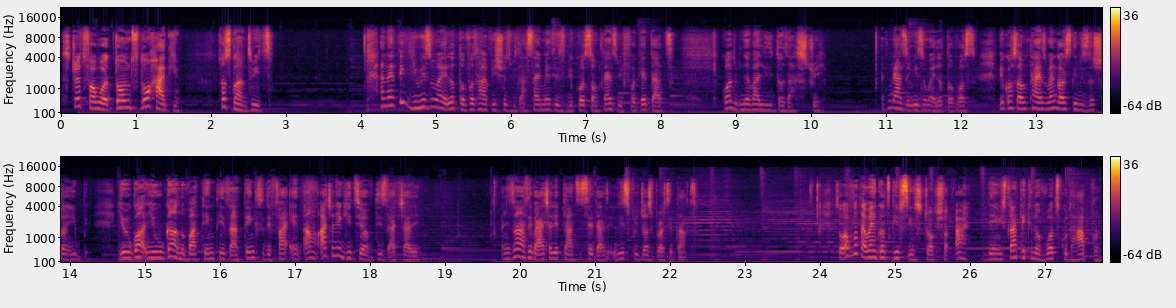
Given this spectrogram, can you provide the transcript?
Straightforward. Don't don't argue. Just go and do it. And I think the reason why a lot of us have issues with assignments is because sometimes we forget that God will never lead us astray. I think that's the reason why a lot of us, because sometimes when God gives instruction, you you go you go and overthink things and think to the far end. I'm actually guilty of this actually, and it's not as if I actually planned to say that. This spirit just brought it out. So often when God gives instruction, ah, then you start thinking of what could happen,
